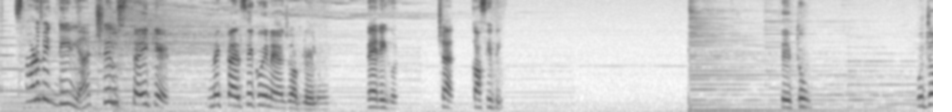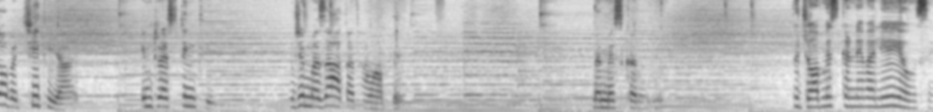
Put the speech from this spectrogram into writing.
it's not a big deal यार चिल सही कह मैं कल से कोई नया जॉब ले लूँगी। वेरी गुड चल कॉफ़ी पी। तेतु वो जॉब अच्छी थी यार। इंटरेस्टिंग थी। मुझे मज़ा आता था वहाँ पे। मैं मिस करूँगी। तू जॉब मिस करने वाली है या उसे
